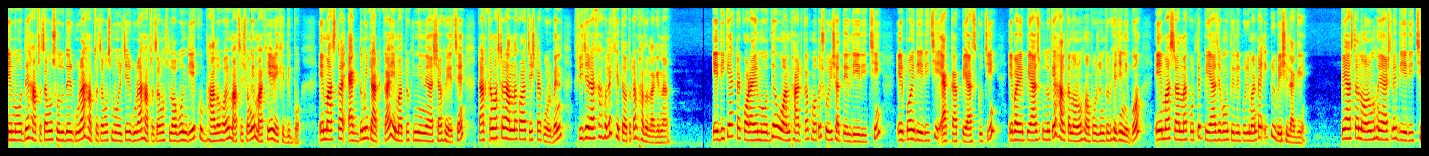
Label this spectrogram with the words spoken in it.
এর মধ্যে হাফ চা চামচ হলুদের গুঁড়া, হাফ চা চামচ মরিচের গুঁড়া, হাফ চা চামচ লবণ দিয়ে খুব ভালোভাবে মাছের সঙ্গে মাখিয়ে রেখে দিব। এই মাছটা একদমই টাটকা এইমাত্র কিনে নিয়ে আসা হয়েছে। টাটকা মাছটা রান্না করার চেষ্টা করবেন, ফ্রিজে রাখা হলে খেতে অতটা ভালো লাগে না। এদিকে একটা কড়াইয়ের মধ্যে ওয়ান থার্ড কাপ মতো সরিষার তেল দিয়ে দিচ্ছি। এরপরে দিয়ে দিচ্ছি এক কাপ পেঁয়াজ কুচি। এবার এই পেঁয়াজগুলোকে হালকা নরম হওয়া পর্যন্ত ভেজে নিব। এই মাছ রান্না করতে পেঁয়াজ এবং তেলের পরিমাণটা একটু বেশি লাগে। পেঁয়াজটা নরম হয়ে আসলে দিয়ে দিচ্ছি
